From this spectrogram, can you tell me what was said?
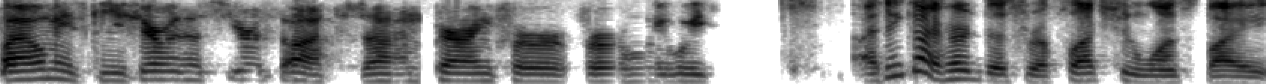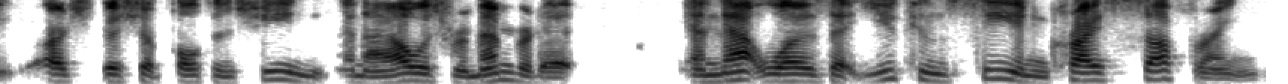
by all means, can you share with us your thoughts on preparing for, for Holy Week? I think I heard this reflection once by Archbishop Fulton Sheen, and I always remembered it. And that was that you can see in Christ's suffering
